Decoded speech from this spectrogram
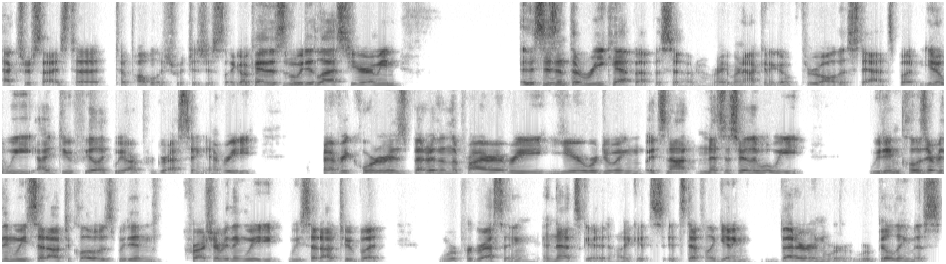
exercise to to publish, which is just like, okay, this is what we did last year. I mean, this isn't the recap episode, right? We're not going to go through all the stats, but you know, we I do feel like we are progressing every every quarter is better than the prior. Every year we're doing it's not necessarily what we we didn't close everything we set out to close. We didn't crush everything we we set out to but we're progressing and that's good. Like it's it's definitely getting better and we're we're building this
